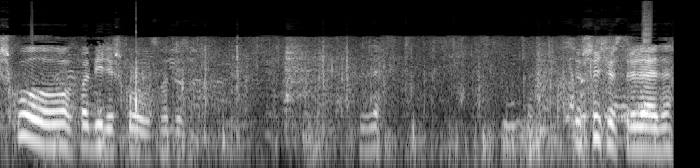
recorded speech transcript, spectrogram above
Школу, о, побили школу, смотрите. Бля. Все, шифер стреляет, да?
